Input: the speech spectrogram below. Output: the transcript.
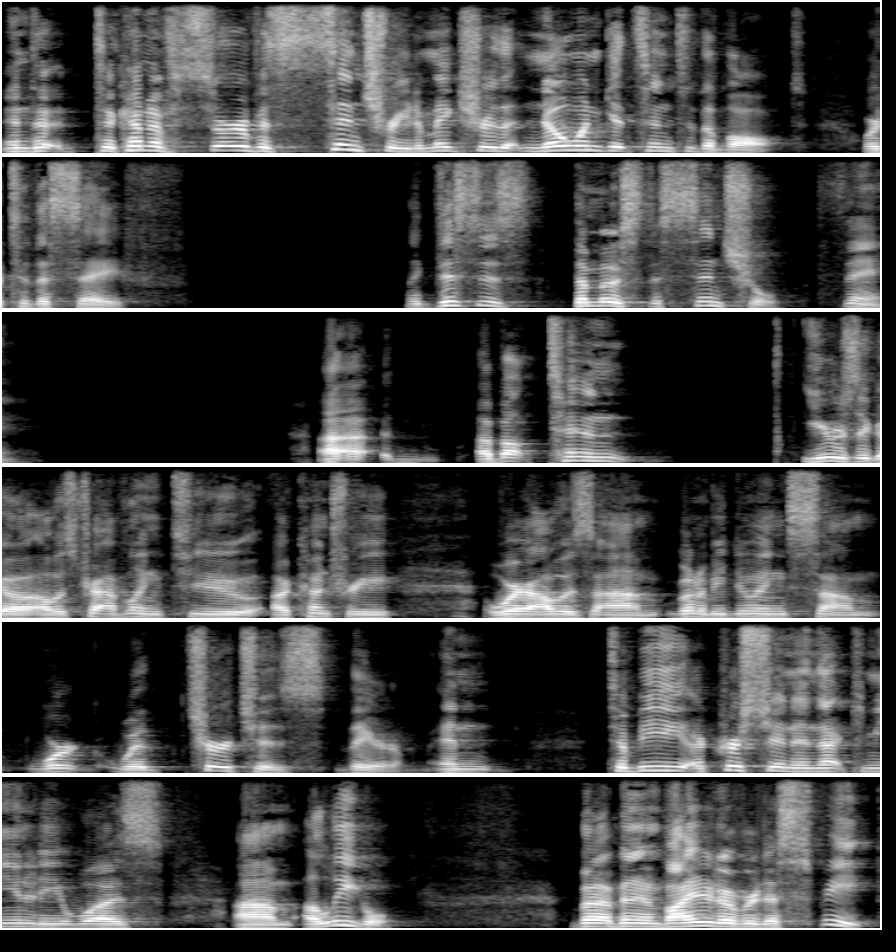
And to, to kind of serve as sentry to make sure that no one gets into the vault or to the safe. Like, this is the most essential thing. Uh, about 10 years ago, I was traveling to a country where I was um, going to be doing some work with churches there. And to be a Christian in that community was um, illegal. But I've been invited over to speak.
